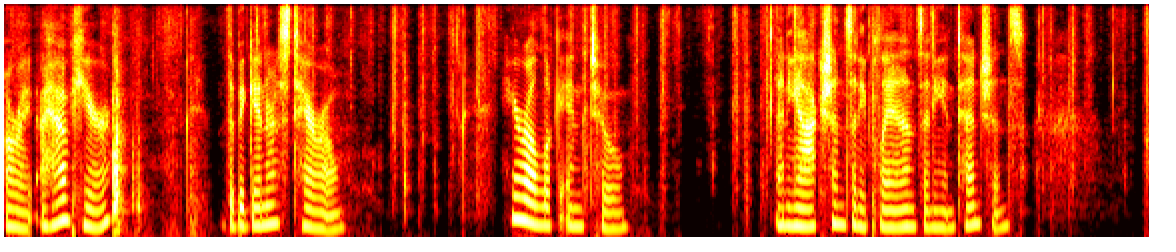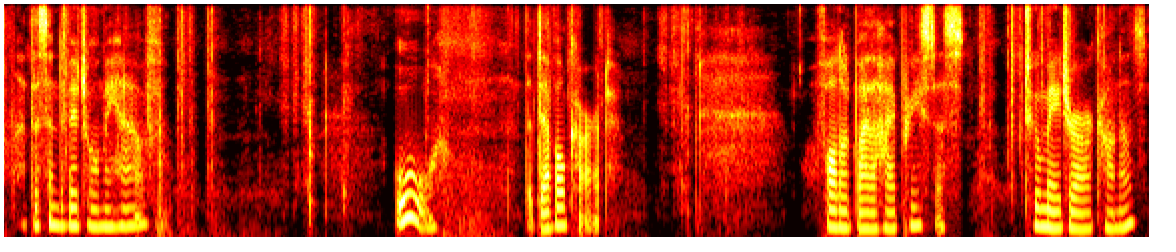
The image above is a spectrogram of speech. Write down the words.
All right, I have here the Beginner's Tarot. Here I'll look into any actions, any plans, any intentions that this individual may have. Ooh, the Devil card, followed by the High Priestess. Two major arcanas.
